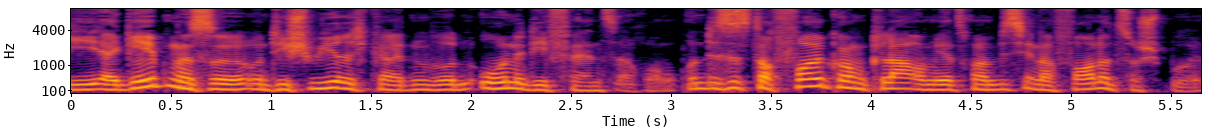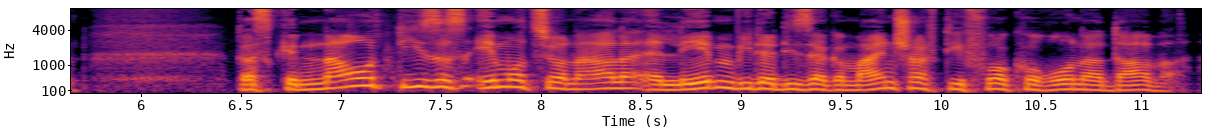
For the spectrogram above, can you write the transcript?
Die Ergebnisse und die Schwierigkeiten wurden ohne die Fans errungen. Und es ist doch vollkommen klar, um jetzt mal ein bisschen nach vorne zu spulen, dass genau dieses emotionale Erleben wieder dieser Gemeinschaft, die vor Corona da war,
